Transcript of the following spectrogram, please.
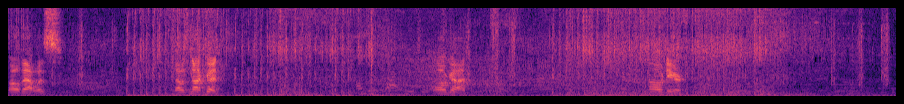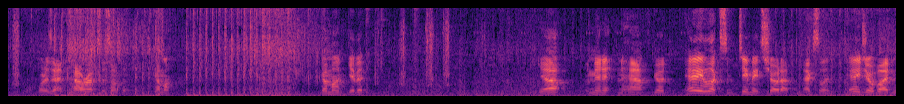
Oh, that was... That was not good. Oh god. Oh dear. What is that? Power ups or something? Come on. Come on, give it. Yeah, a minute and a half. Good. Hey, look, some teammates showed up. Excellent. Hey, Joe Biden.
